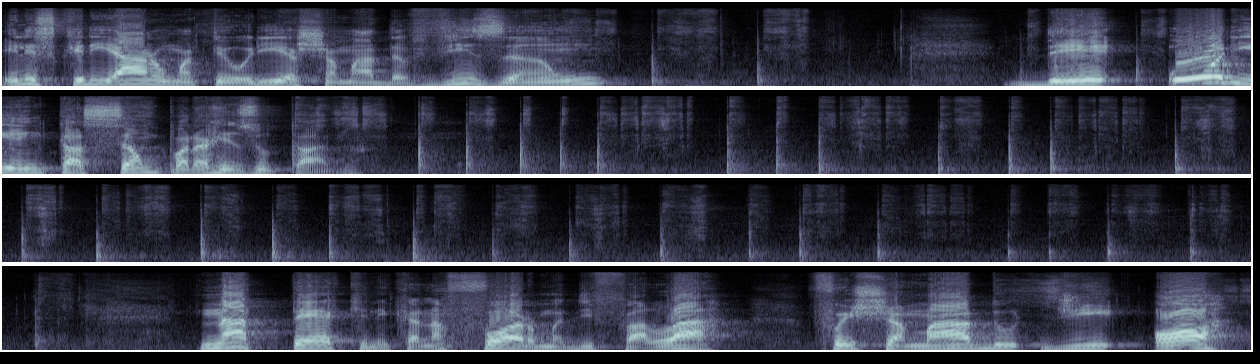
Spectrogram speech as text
eles criaram uma teoria chamada visão de orientação para resultado. Na técnica, na forma de falar, foi chamado de OR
